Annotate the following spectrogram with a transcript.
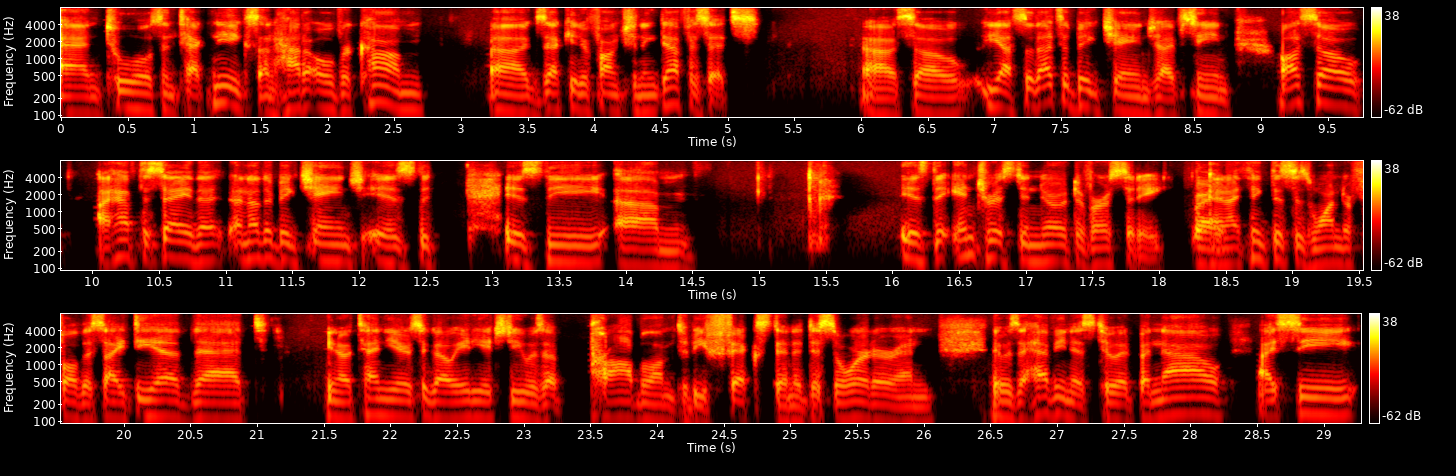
and tools and techniques on how to overcome uh, executive functioning deficits. Uh, so yeah, so that's a big change I've seen. Also, I have to say that another big change is the is the um, is the interest in neurodiversity. Right. And I think this is wonderful. This idea that, you know, 10 years ago, ADHD was a problem to be fixed and a disorder and there was a heaviness to it. But now I see,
